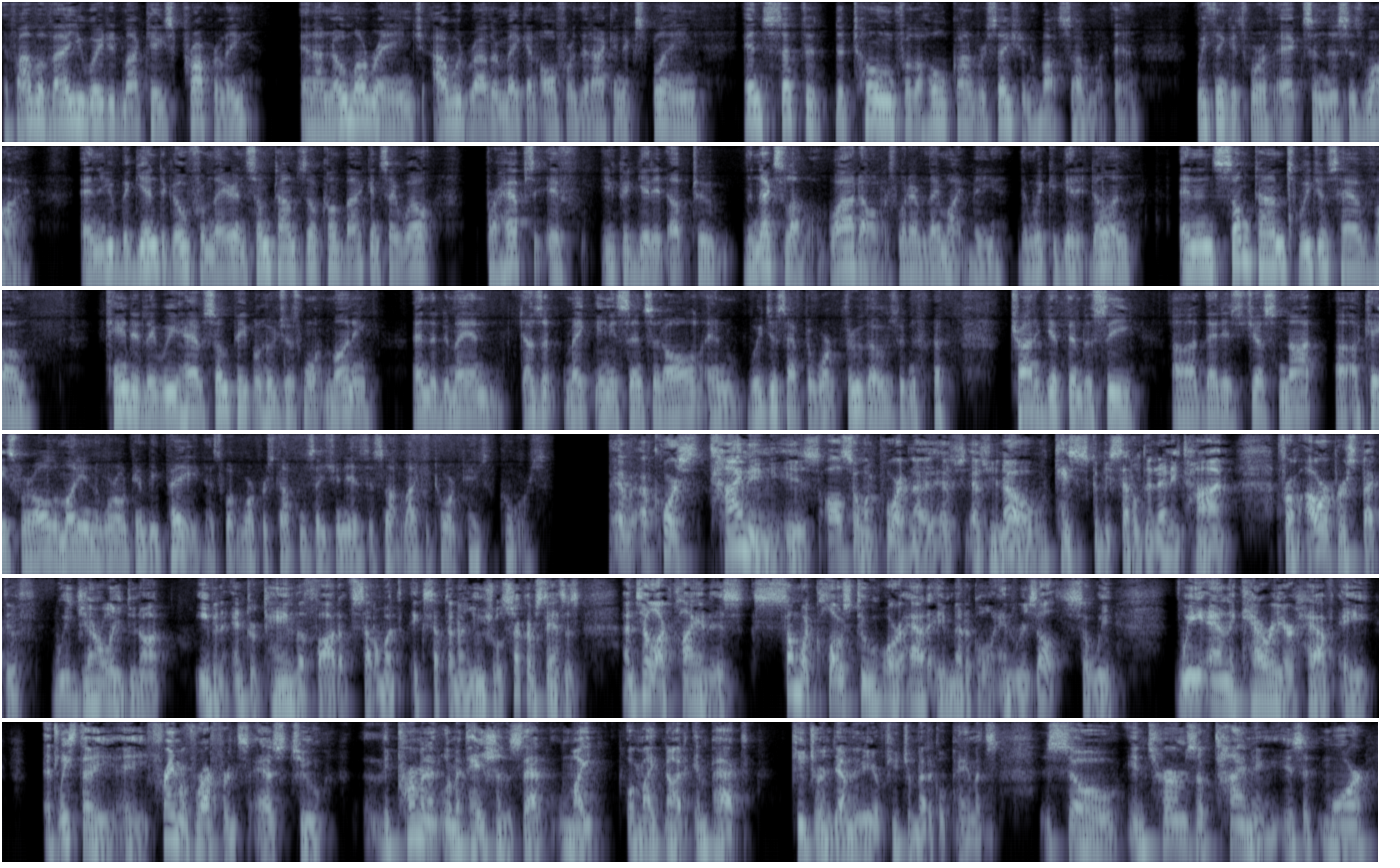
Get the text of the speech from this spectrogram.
If I've evaluated my case properly and I know my range, I would rather make an offer that I can explain and set the, the tone for the whole conversation about settlement then. We think it's worth X and this is why and you begin to go from there. And sometimes they'll come back and say, well, perhaps if you could get it up to the next level, Y dollars, whatever they might be, then we could get it done. And then sometimes we just have, um, candidly, we have some people who just want money and the demand doesn't make any sense at all. And we just have to work through those and try to get them to see uh, that it's just not a case where all the money in the world can be paid. That's what workers' compensation is. It's not like a tort case, of course. Of course, timing is also important. As, as you know, cases can be settled at any time. From our perspective, we generally do not even entertain the thought of settlement except in unusual circumstances until our client is somewhat close to or at a medical end result. So we, we and the carrier have a, at least a, a frame of reference as to the permanent limitations that might or might not impact future indemnity or future medical payments. So in terms of timing, is it more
